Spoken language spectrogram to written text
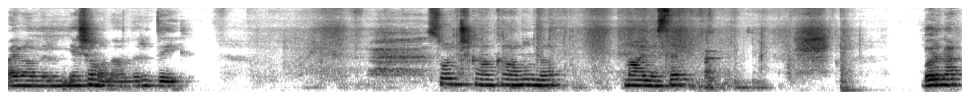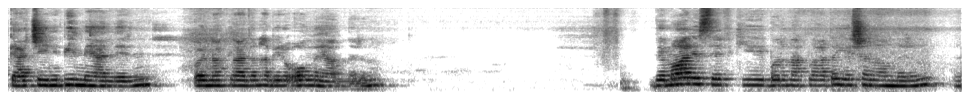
hayvanların yaşam alanları değil. Son çıkan kanunla maalesef barınak gerçeğini bilmeyenlerin, barınaklardan haberi olmayanların ve maalesef ki barınaklarda yaşananların e,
